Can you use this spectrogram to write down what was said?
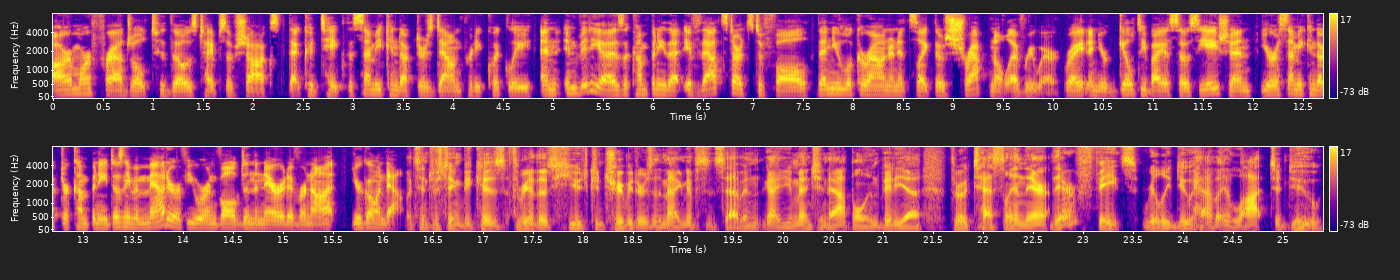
are more fragile to those types of shocks that could take the semiconductors down pretty quickly. And Nvidia is a company that if that starts to fall, then you look around and it's like there's shrapnel everywhere, right? And you're guilty by association. You're a semiconductor company. It doesn't even matter if you were involved in the narrative or not. You're going down. It's interesting because three of those huge contributors of the Magnificent Seven, guy you mentioned, Apple, Nvidia, throw Tesla in there. Their fates really do have a lot to do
